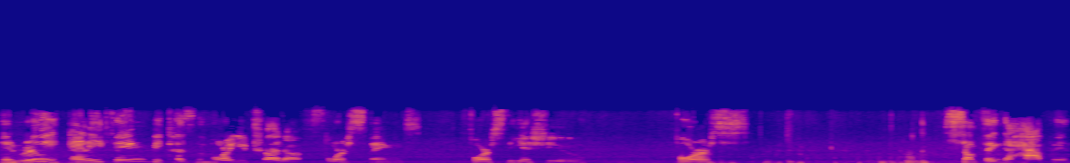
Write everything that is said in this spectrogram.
in really anything because the more you try to force things, force the issue, force something to happen,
